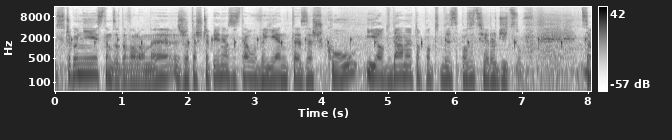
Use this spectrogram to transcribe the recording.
z czego nie jestem zadowolony, że te szczepienia zostały wyjęte ze szkół i oddane to pod dyspozycję rodziców. Co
